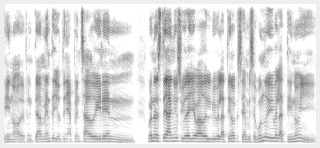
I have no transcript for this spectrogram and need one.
Sí, no, definitivamente yo tenía pensado ir en... Bueno, este año se hubiera llevado el Vive Latino, que sería mi segundo Vive Latino y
